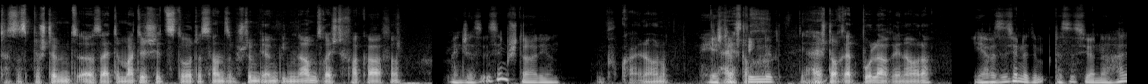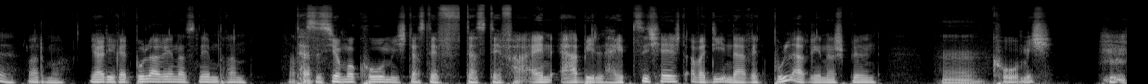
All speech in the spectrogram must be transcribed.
Das ist bestimmt äh, seit dem Mathe-Shitstorm, das haben sie bestimmt irgendwie Namensrechte verkauft. ja? Mensch, das ist im Stadion. Keine Ahnung. Nee, Die das heißt, doch, nicht. die heißt doch Red Bull Arena, oder? Ja, aber es ist ja nicht, das ist ja eine Halle. Warte mal. Ja, die Red Bull Arena ist nebendran. Okay. Das ist ja mal komisch, dass der, dass der Verein RB Leipzig hält, aber die in der Red Bull Arena spielen. hm. Komisch. Hm.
